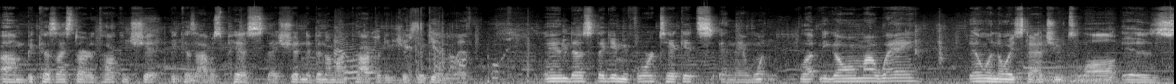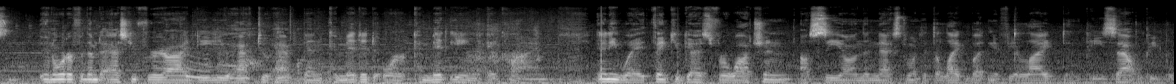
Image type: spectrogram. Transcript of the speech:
um, because I started talking shit because I was pissed. They shouldn't have been on my property to begin with. And uh, so they gave me four tickets and they wouldn't let me go on my way. Illinois statutes law is in order for them to ask you for your ID, you have to have been committed or committing a crime. Anyway, thank you guys for watching. I'll see you on the next one. Hit the like button if you liked, and peace out, people.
